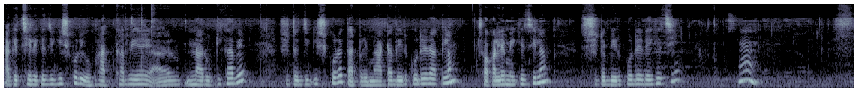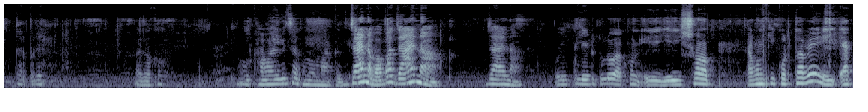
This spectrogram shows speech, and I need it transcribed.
আগে ছেলেকে জিজ্ঞেস করি, ও ভাত খাবে আর না রুটি খাবে? সেটা জিজ্ঞেস করে তারপরে আমি আটা বের করে রাখলাম। সকালে মেখেছিলাম, সেটা বের করে রেখেছি। হুম? তারপরে দেখো, ওর খাওয়া হয়ে গেছে, এখন ওর মার যায় না বাবা, যায় না। যায় না। ওই প্লেটগুলো এখন এই এই সব এখন কি করতে হবে? এই এক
